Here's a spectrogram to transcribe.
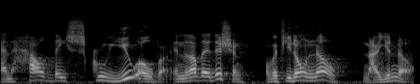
and how they screw you over in another edition of If You Don't Know, Now You Know.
